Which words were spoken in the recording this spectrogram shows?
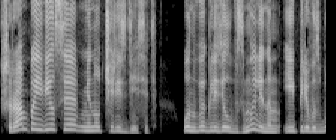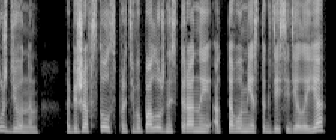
Шрам появился минут через десять. Он выглядел взмыленным и перевозбужденным. Обежав стол с противоположной стороны от того места, где сидела я,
